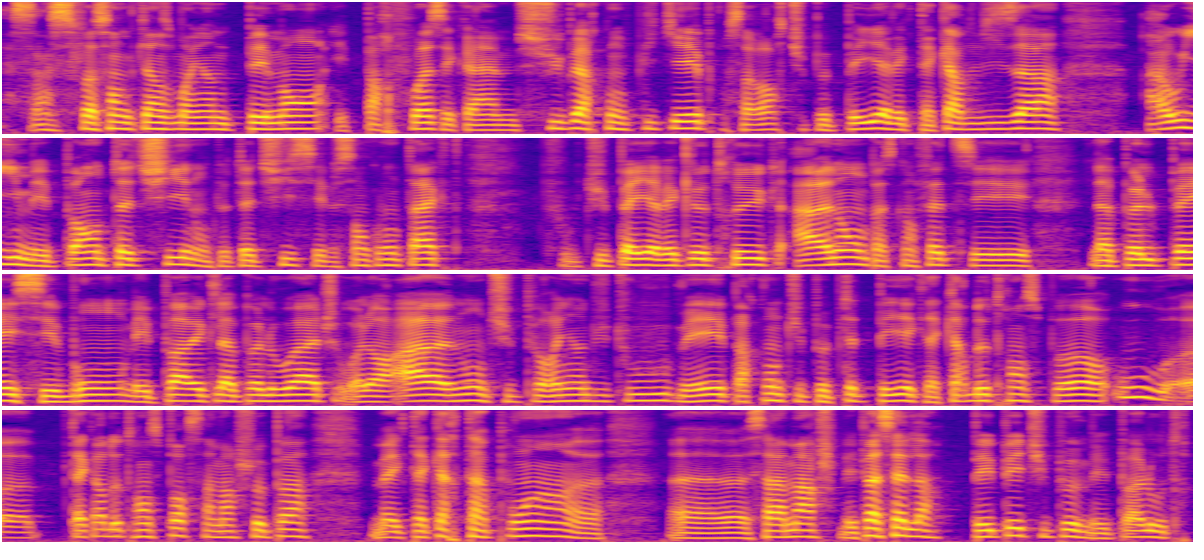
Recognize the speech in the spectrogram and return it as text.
il y a 75 moyens de paiement et parfois c'est quand même super compliqué pour savoir si tu peux payer avec ta carte Visa. Ah oui, mais pas en touchy. Donc le touchy c'est le sans contact. Faut que tu payes avec le truc. Ah non, parce qu'en fait c'est l'Apple Pay, c'est bon, mais pas avec l'Apple Watch. Ou alors ah non, tu peux rien du tout. Mais par contre tu peux peut-être payer avec ta carte de transport. Ou euh, ta carte de transport ça marche pas, mais avec ta carte à points euh, euh, ça marche, mais pas celle-là. PP tu peux, mais pas l'autre.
